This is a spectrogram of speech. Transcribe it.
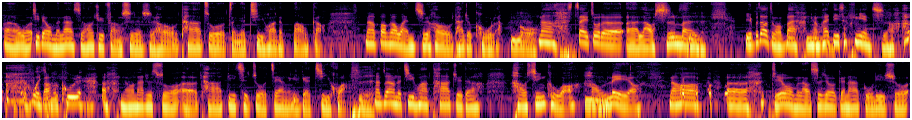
呃，我记得我们那时候去访视的时候，他做整个计划的报告，那报告完之后他就哭了。哦，那在座的呃老师们也不知道怎么办，赶快递上面纸啊！为什么哭呢？啊，然后他就说，呃，他第一次做这样一个计划，是那这样的计划，他觉得好辛苦哦，好累哦。嗯然后，呃，结果我们老师就跟他鼓励说，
